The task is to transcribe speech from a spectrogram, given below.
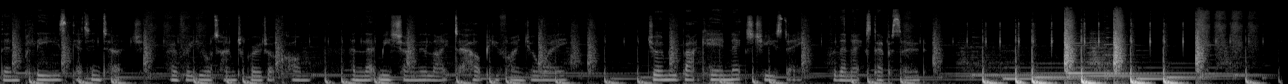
then please get in touch over at yourtimetogrow.com and let me shine a light to help you find your way. Join me back here next Tuesday for the next episode.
